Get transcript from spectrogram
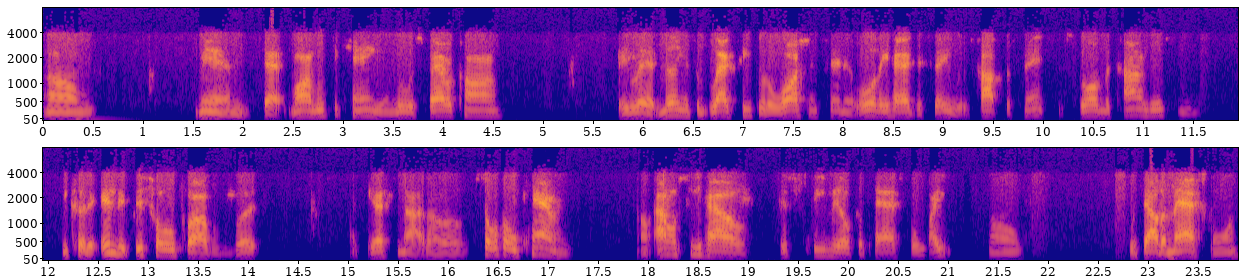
Um, man, that Martin Luther King and Louis Farrakhan, they led millions of black people to Washington, and all they had to say was hop the fence, storm the Congress, and we could have ended this whole problem, but I guess not. Uh, Soho Karen, uh, I don't see how this female could pass for white um, without a mask on.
